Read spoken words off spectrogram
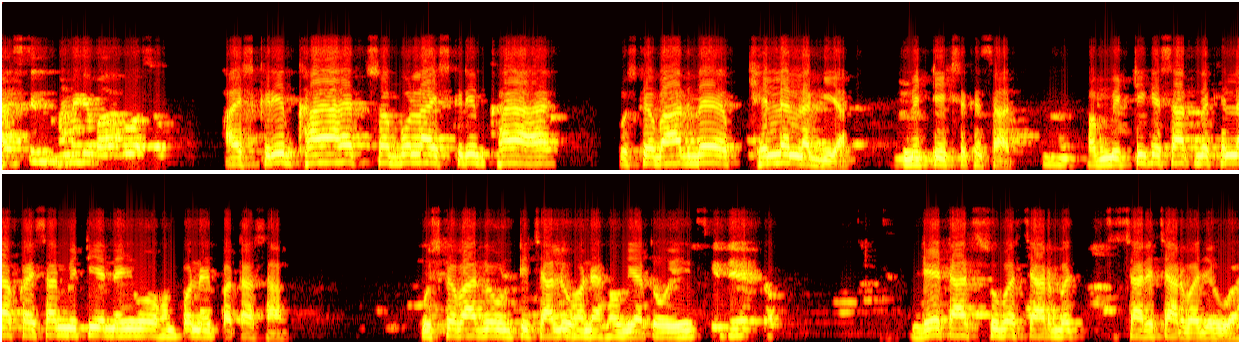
आइसक्रीम खाने के बाद हुआ सब आइसक्रीम खाया है सब बोला आइसक्रीम खाया है उसके बाद में खेलने लग गया मिट्टी के साथ हाँ। अब मिट्टी के साथ में खेलना कैसा मिट्टी है नहीं वो हमको नहीं पता साहब उसके बाद में उल्टी चालू होने हो गया तो वही डेट आज सुबह चार बज साढ़े ચાર વાગે હુઆ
